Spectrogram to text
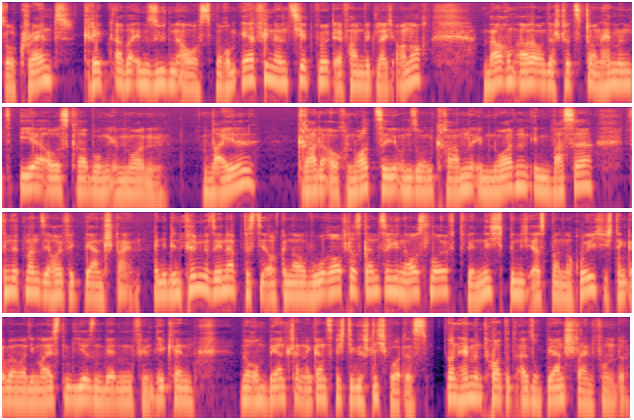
so Grant gräbt aber im Süden aus. Warum er finanziert wird, erfahren wir gleich auch noch. Warum aber unterstützt John Hammond eher Ausgrabungen im Norden? Weil gerade auch Nordsee und so ein Kram, ne, im Norden, im Wasser, findet man sehr häufig Bernstein. Wenn ihr den Film gesehen habt, wisst ihr auch genau, worauf das Ganze hinausläuft. Wenn nicht, bin ich erstmal noch ruhig. Ich denke aber mal, die meisten, die hier sind, werden den Film eh kennen, warum Bernstein ein ganz wichtiges Stichwort ist. John Hammond hortet also Bernsteinfunde.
